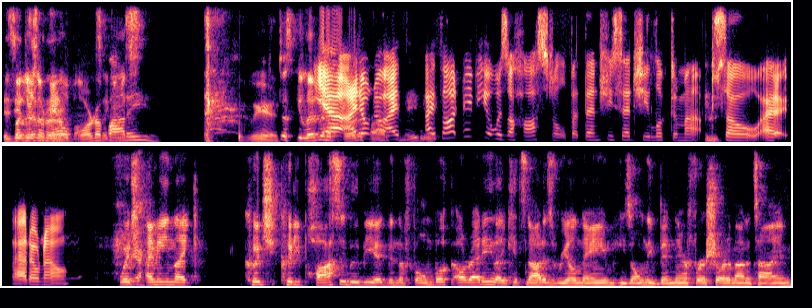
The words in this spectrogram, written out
is he But there's a living in a mailbox, porta like potty? Weird. just be living Yeah, I porta don't know. I potty, maybe. I thought maybe it was a hostel, but then she said she looked him up. So I I don't know. Which I mean, like, could she, could he possibly be in the phone book already? Like, it's not his real name. He's only been there for a short amount of time.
